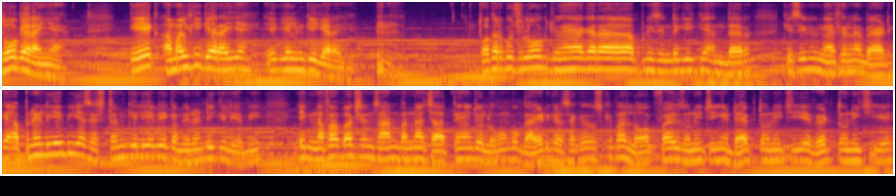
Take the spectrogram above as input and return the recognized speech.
दो गहराइयाँ हैं। एक अमल की गहराई है, एक इल्म की गहराई है। तो अगर कुछ लोग जो हैं अगर अपनी ज़िंदगी के अंदर किसी भी महफिल में बैठ के अपने लिए भी या सिस्टम के लिए भी, कम्युनिटी के लिए भी एक नफ़ा बख्श इंसान बनना चाहते हैं, जो लोगों को गाइड कर सके, उसके पास लॉग फाइल्स होनी चाहिए डेप्थ होनी चाहिए वेट होनी चाहिए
